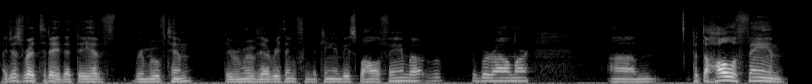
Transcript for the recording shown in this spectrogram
I just read today that they have removed him. They removed everything from the King Canadian Baseball Hall of Fame about Roberto Alomar. Um, but the Hall of Fame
